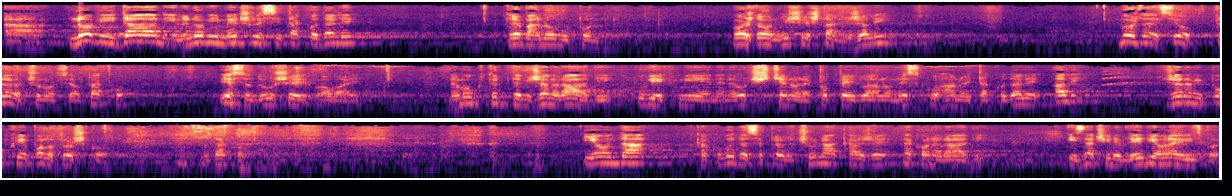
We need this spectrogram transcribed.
a, novi dan ili novi mečlis i tako dalje, treba novu ponudu. Možda on više šta ne želi, možda je sve preračunao se, ali tako, jeste duše, ovaj, ne mogu trpiti da mi žena radi, uvijek mi je ne neočišćeno, ne popeglano, neskuhano i tako dalje, ali žena mi pokrije pola troškova. Tako. I onda, kako god da se preračuna, kaže, neka ona radi. I znači ne vredi onaj izbor.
